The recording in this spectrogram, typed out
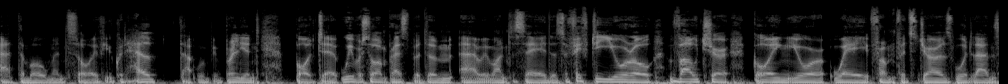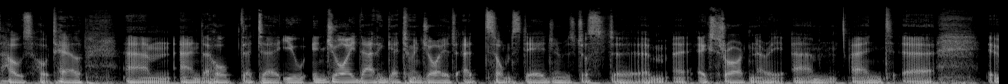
at the moment. So, if you could help, that would be brilliant. But uh, we were so impressed with them. Uh, we want to say there's a 50 euro voucher going your way from Fitzgerald's Woodlands House Hotel. Um, and I hope that uh, you enjoyed that and get to enjoy it at some stage. And it was just um, uh, extraordinary. Um, and uh, uh,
